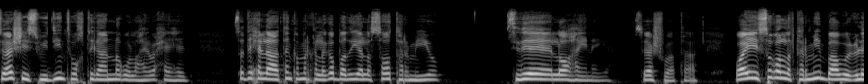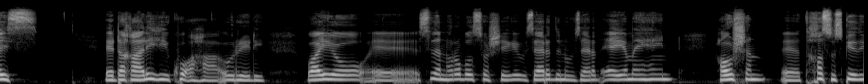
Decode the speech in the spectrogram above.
su'aasha isweydiinta waqtiga anagu lahay waxay ahayd saddex iyo labaatanka marka laga badiyo la soo tarmiyo sidee loo haynaya su'aashu waa taa. Waayo isagoo la tarmiin baaba culays ee dhaqaalihii ku ahaa already waayo sidan horeba u soo sheegay wasaaradduna wasaarad eeyamay ahayn. Hawshan takhasuskeedu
